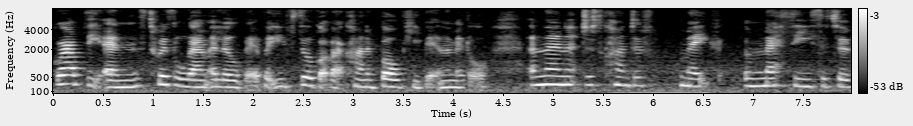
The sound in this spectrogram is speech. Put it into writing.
grab the ends, twizzle them a little bit, but you've still got that kind of bulky bit in the middle. And then just kind of make a messy sort of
